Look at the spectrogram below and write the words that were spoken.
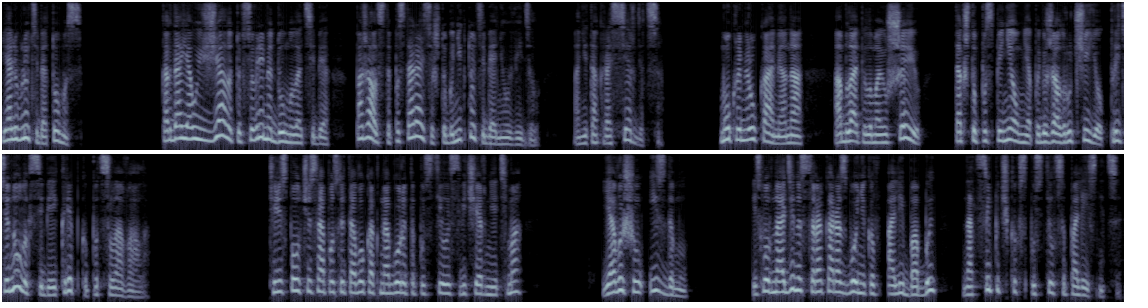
Я люблю тебя, Томас. Когда я уезжала, то все время думала о тебе. Пожалуйста, постарайся, чтобы никто тебя не увидел. Они так рассердятся. Мокрыми руками она облапила мою шею, так что по спине у меня побежал ручеек, притянула к себе и крепко поцеловала. Через полчаса после того, как на город опустилась вечерняя тьма, я вышел из дому и, словно один из сорока разбойников Али-Бабы, на цыпочках спустился по лестнице.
